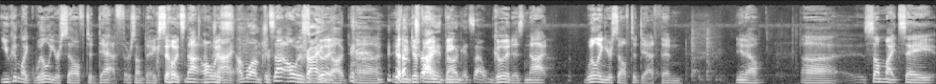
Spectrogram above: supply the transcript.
you can like will yourself to death or something. So it's not always, trying. I'm- well, I'm tr- it's not always trying, good. dog. Uh, if you I'm define trying, being dog. It's not- good as not willing yourself to death, then you know, uh, some might say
